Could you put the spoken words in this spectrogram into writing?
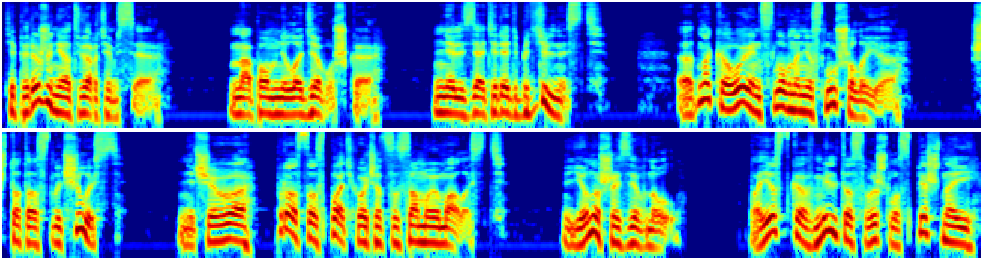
теперь уже не отвертимся. Напомнила девушка. Нельзя терять бдительность. Однако Уэйн словно не слушал её. Что-то случилось? Ничего, просто спать хочется самую малость. Юноша зевнул. Поездка в Мильтос вышла спешной,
